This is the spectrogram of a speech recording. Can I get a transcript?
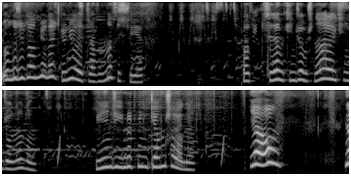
Öldürücü anlıyorlar. Dönüyorlar etrafında. Nasıl işte ya? Bak Selam ikinci olmuş. Ne ara ikinci oldun oğlum? Birinci 24 bin yanmış herhalde. Ya oğlum. Ya.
